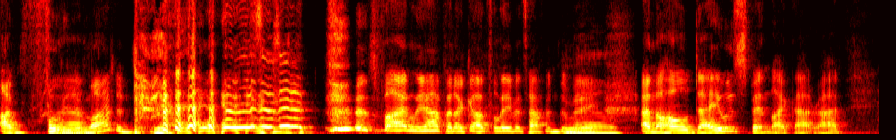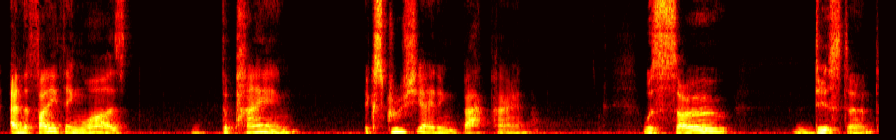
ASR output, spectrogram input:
I'm fully Wow. enlightened. this is it. It's finally happened. I can't believe it's happened to me. Wow. And the whole day was spent like that, right? And the funny thing was, the pain, excruciating back pain, was so distant,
